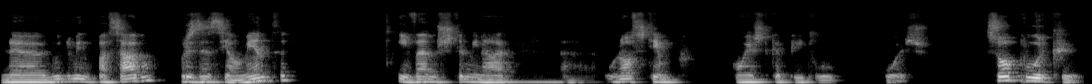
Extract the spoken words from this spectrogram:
na, no domingo passado, presencialmente, e vamos terminar uh, o nosso tempo com este capítulo hoje. Só porque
